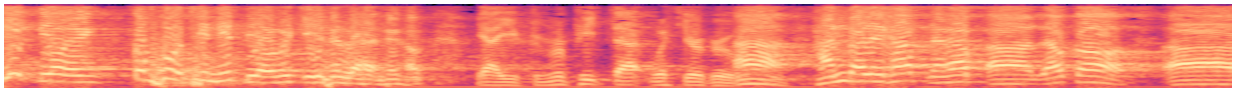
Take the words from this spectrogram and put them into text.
นิดเดียวเองก็พูดที่นิดเดียวเมื่อกี้นั่นแหละนะครับ yeah, you can repeat that with your group. อ่าหันไปเลยครับนะครับอ่าแล้วก็อ่า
